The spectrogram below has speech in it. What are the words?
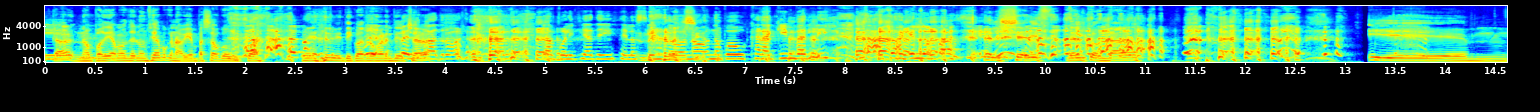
Sí, claro, no podíamos denunciar porque no habían pasado con cua- 24 48 horas. 24 horas. claro. La policía te dice, lo siento, Lo no, siento. no puedo buscar a Kimberly hasta que lo pase. El sheriff del condado. y mm,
